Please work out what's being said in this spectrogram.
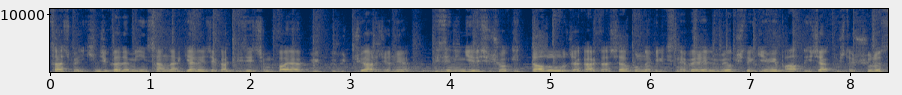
saçma ikinci kademe insanlar gelmeyecek. Dizi için bayağı büyük bir bütçe harcanıyor. Dizinin girişi çok iddialı olacak arkadaşlar. Bunun da bilgisini verelim. Yok işte gemi patlayacakmış da şurası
